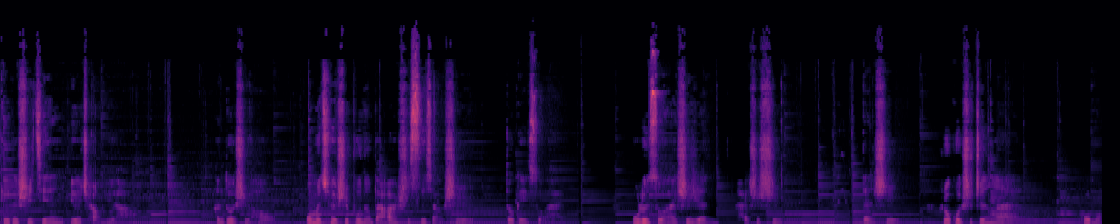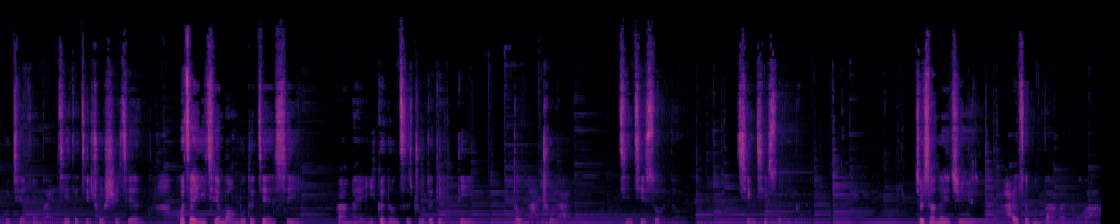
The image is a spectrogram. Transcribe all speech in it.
给的时间越长越好。很多时候，我们确实不能把二十四小时。都给所爱，无论所爱是人还是事。但是，如果是真爱，我们会千方百计地挤出时间，会在一切忙碌的间隙，把每一个能自主的点滴都拿出来，尽其所能，倾其所有。就像那句孩子问爸爸的话：“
